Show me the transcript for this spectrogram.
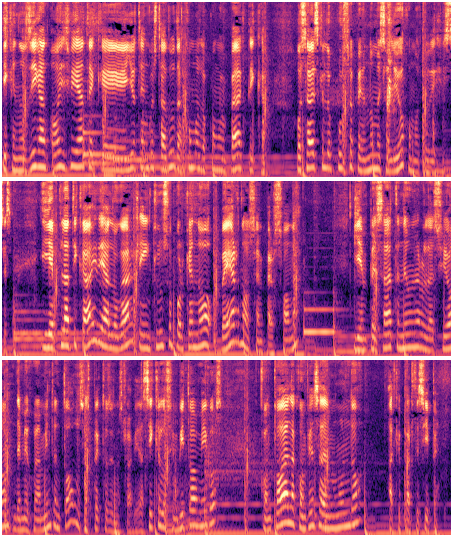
Y que nos digan, hoy fíjate que yo tengo esta duda, ¿cómo lo pongo en práctica? O sabes que lo puse, pero no me salió como tú dijiste. Y en platicar y dialogar, e incluso, ¿por qué no vernos en persona? Y empezar a tener una relación de mejoramiento en todos los aspectos de nuestra vida. Así que los invito, amigos, con toda la confianza del mundo, a que participen.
